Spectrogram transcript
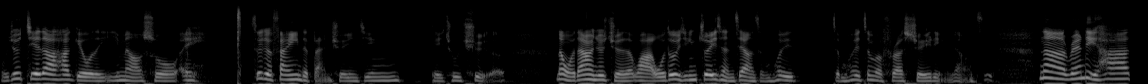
我就接到他给我的 email 说：“哎，这个翻译的版权已经给出去了。”那我当然就觉得哇，我都已经追成这样，怎么会怎么会这么 frustrating 这样子？那 Randy 他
